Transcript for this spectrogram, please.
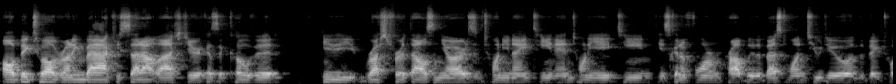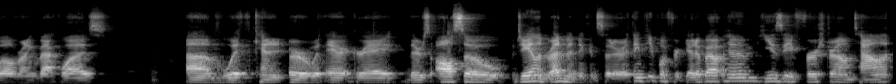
All Big 12 running back. He sat out last year because of COVID. He rushed for a thousand yards in 2019 and 2018. He's going to form probably the best one-two duo in the Big 12 running back wise. Um, with Ken or with Eric Gray, there's also Jalen Redmond to consider. I think people forget about him. He is a first-round talent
